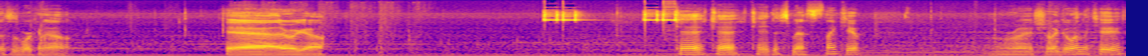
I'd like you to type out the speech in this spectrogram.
This is working out. Yeah, there we go. Okay, okay, okay, dismissed. Thank you. Alright, should I go in the cave?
